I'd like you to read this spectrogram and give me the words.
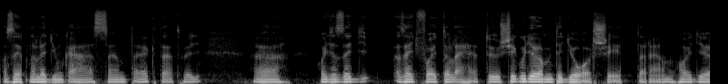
azért ne legyünk álszentek, tehát hogy, hogy az, egy, az egyfajta lehetőség, ugye mint egy gyors étterem, hogy,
